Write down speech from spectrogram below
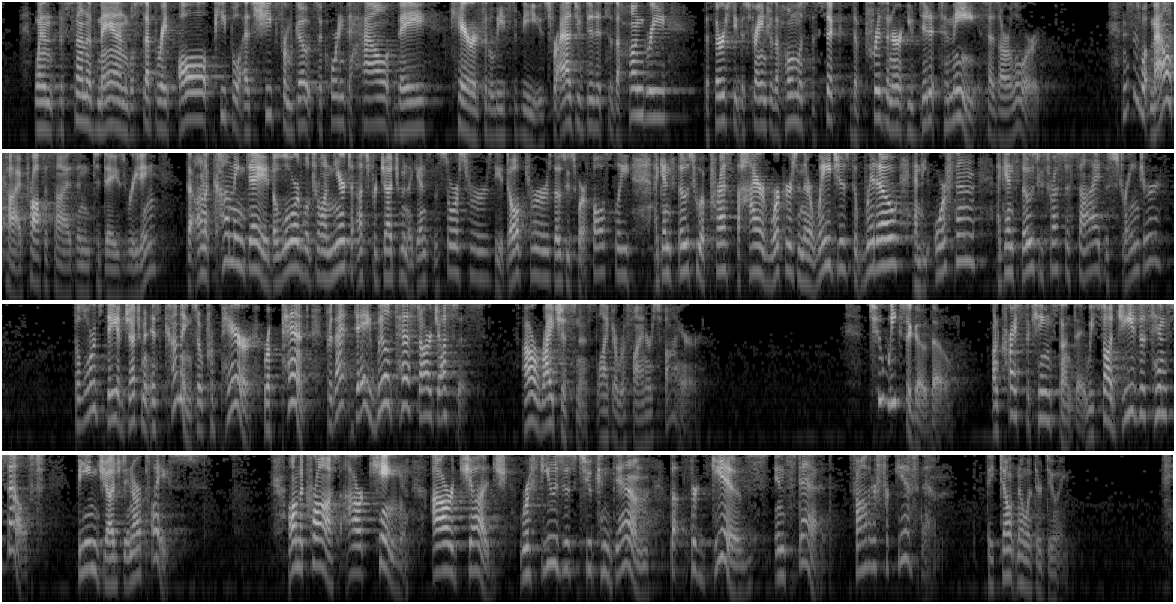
when the Son of Man will separate all people as sheep from goats according to how they cared for the least of these. For as you did it to the hungry, the thirsty, the stranger, the homeless, the sick, the prisoner, you did it to me, says our Lord. And this is what Malachi prophesies in today's reading that on a coming day, the Lord will draw near to us for judgment against the sorcerers, the adulterers, those who swear falsely, against those who oppress the hired workers in their wages, the widow and the orphan, against those who thrust aside the stranger. The Lord's day of judgment is coming, so prepare, repent, for that day will test our justice, our righteousness like a refiner's fire. Two weeks ago, though, on Christ the King Sunday, we saw Jesus himself being judged in our place. On the cross, our king, our judge, refuses to condemn, but forgives instead. Father, forgive them. They don't know what they're doing.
